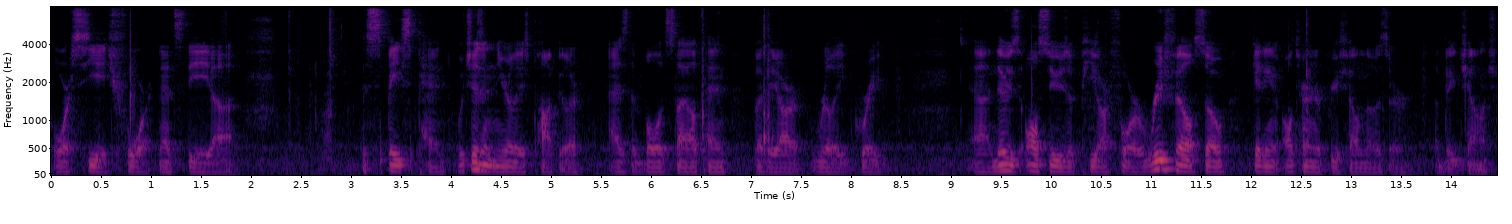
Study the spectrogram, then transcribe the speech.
or CH4. That's the, uh, the space pen, which isn't nearly as popular as the bullet style pen, but they are really great. Uh, those also use a PR4 refill, so getting an alternative refill on those are a big challenge.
